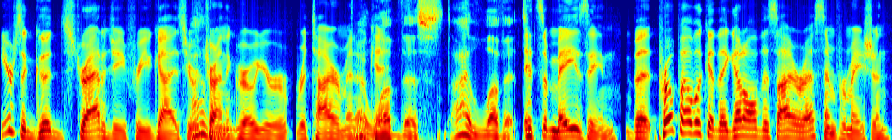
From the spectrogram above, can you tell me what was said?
Here's a good strategy for you guys who are I trying to grow your retirement. Okay? I love this. I love it. it's amazing. But ProPublica, they got all this IRS information,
